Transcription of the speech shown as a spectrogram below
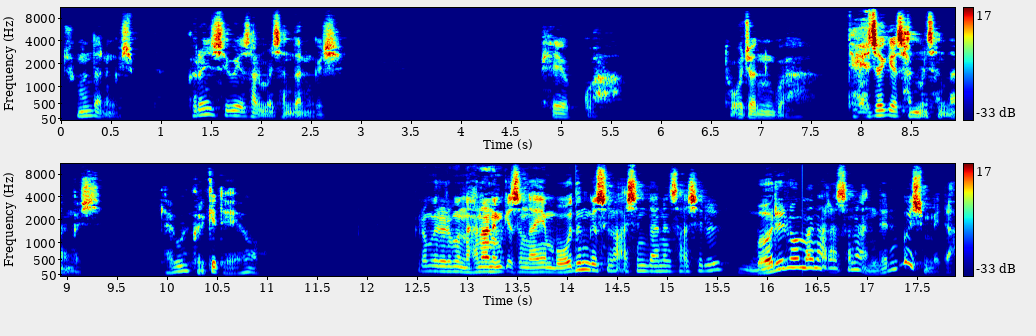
죽는다는 것입니다. 그런 식의 삶을 산다는 것이 폐역과 도전과 대적의 삶을 산다는 것이 결국은 그렇게 돼요. 그러면 여러분 하나님께서 나의 모든 것을 아신다는 사실을 머리로만 알아서는 안 되는 것입니다.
